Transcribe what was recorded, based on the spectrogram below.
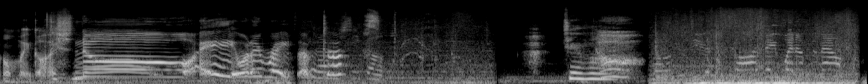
Oh my gosh. No. I hate when I write sometimes. Dear mom. Dear God, they went up the mountain.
